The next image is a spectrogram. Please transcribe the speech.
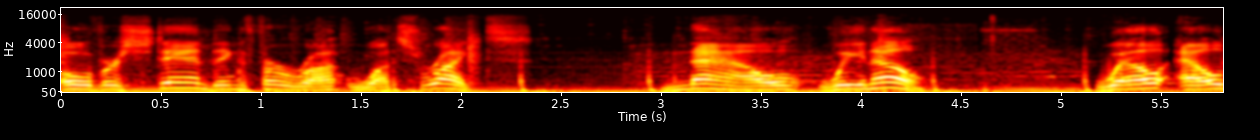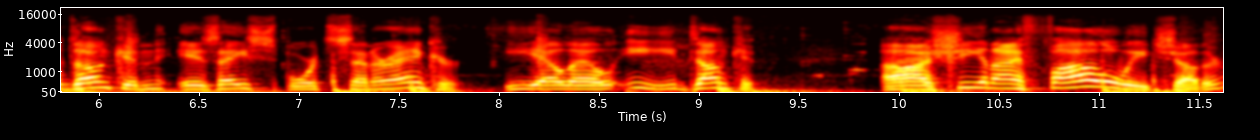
over standing for ru- what's right. Now we know. Well, Elle Duncan is a SportsCenter anchor, E L L E Duncan. Uh, she and I follow each other.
